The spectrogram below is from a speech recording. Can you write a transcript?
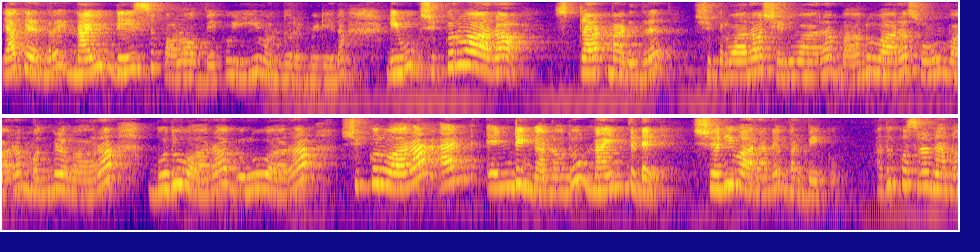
ಯಾಕೆ ಅಂದರೆ ನೈನ್ ಡೇಸ್ ಫಾಲೋ ಆಗಬೇಕು ಈ ಒಂದು ರೆಮಿಡಿಯನ್ನು ನೀವು ಶುಕ್ರವಾರ ಸ್ಟಾರ್ಟ್ ಮಾಡಿದರೆ ಶುಕ್ರವಾರ, ಶನಿವಾರ, ಭಾನುವಾರ, ಸೋಮವಾರ, ಮಂಗಳವಾರ, ಬುಧವಾರ, ಗುರುವಾರ, ಶುಕ್ರವಾರ ಆ್ಯಂಡ್ ಎಂಡಿಂಗ್ ಅನ್ನೋದು ನೈನ್ತ್ ಡೇ ಶನಿವಾರನೇ ಬರಬೇಕು. ಅದಕ್ಕೋಸ್ಕರ ನಾನು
